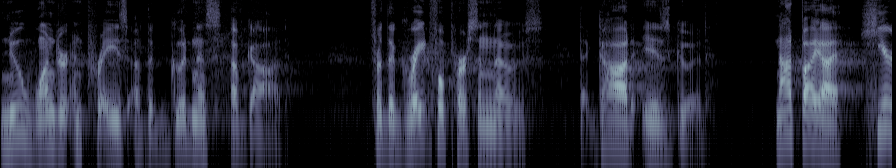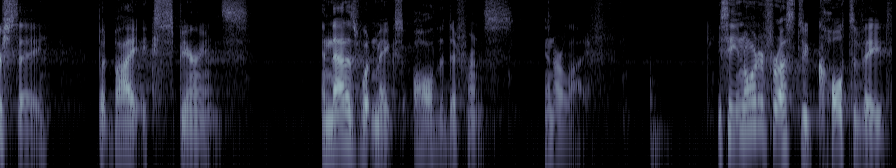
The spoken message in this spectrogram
new wonder and praise of the goodness of God. For the grateful person knows that God is good, not by a hearsay, but by experience. And that is what makes all the difference in our life. You see, in order for us to cultivate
